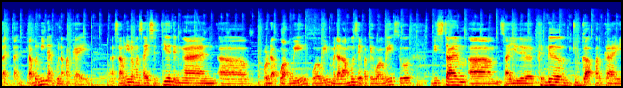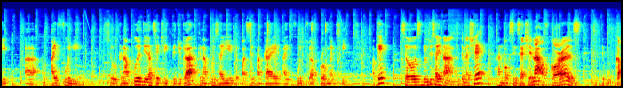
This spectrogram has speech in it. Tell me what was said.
tak, tak, tak berminat pun nak pakai. Uh, Selama ni memang saya setia dengan uh, produk Huawei. Huawei memang dah lama saya pakai Huawei. So this time um, saya kena juga pakai uh, iPhone ni. So kenapa nanti dah saya cerita juga? Kenapa saya terpaksa pakai iPhone 12 Pro Max ni? Okay, so sebelum tu saya nak kita nak share unboxing session lah of course. Kita buka.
